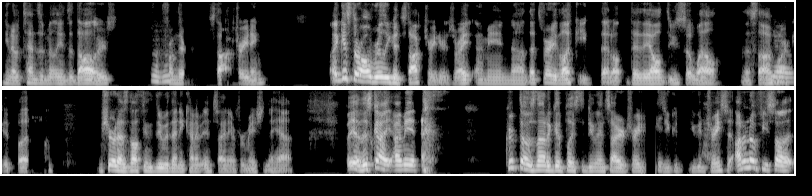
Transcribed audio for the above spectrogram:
you know, tens of millions of dollars mm-hmm. from their stock trading. I guess they're all really good stock traders, right? I mean, uh, that's very lucky that, all, that they all do so well in the stock yeah. market. But I'm sure it has nothing to do with any kind of inside information they have. But yeah, this guy, I mean, crypto is not a good place to do insider trading because you could you could trace it. I don't know if you saw it.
